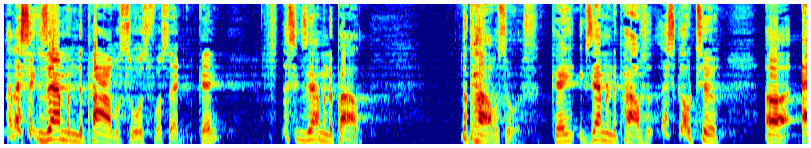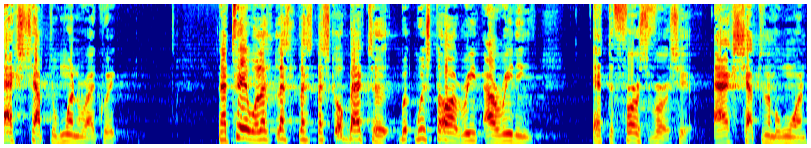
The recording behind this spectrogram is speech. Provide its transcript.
Now let's examine the power source for a second, okay? Let's examine the power, the power source. Okay, examine the power source. Let's go to uh, Acts chapter one right quick. Now, tell you what, let's, let's, let's, let's go back to, we'll start read, our reading at the first verse here. Acts chapter number one,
